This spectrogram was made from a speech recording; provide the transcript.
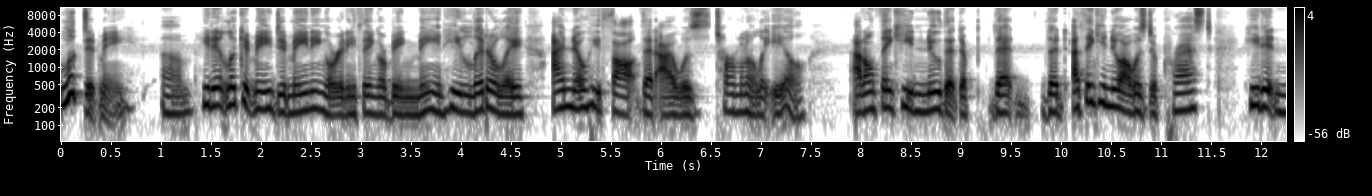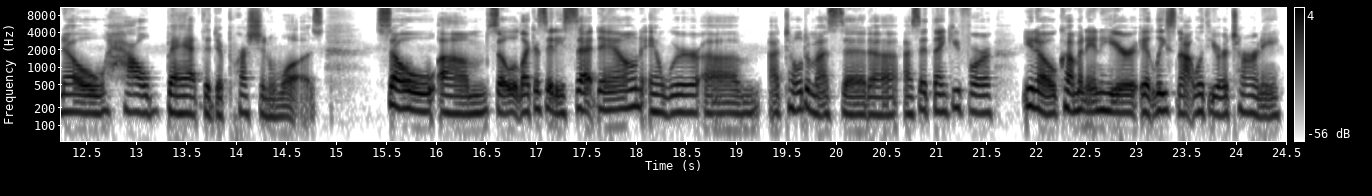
looked at me. Um, he didn't look at me demeaning or anything or being mean. He literally, I know he thought that I was terminally ill. I don't think he knew that the, that the I think he knew I was depressed he didn't know how bad the depression was. So, um, so like I said, he sat down and we're. Um, I told him, I said, uh, I said, thank you for you know coming in here, at least not with your attorney.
